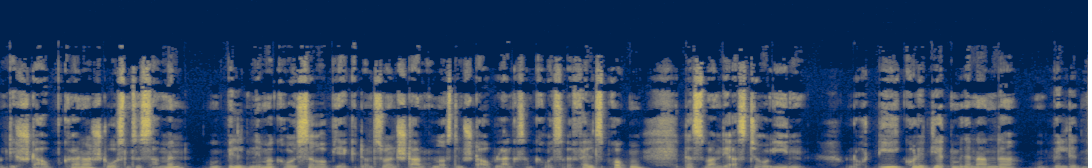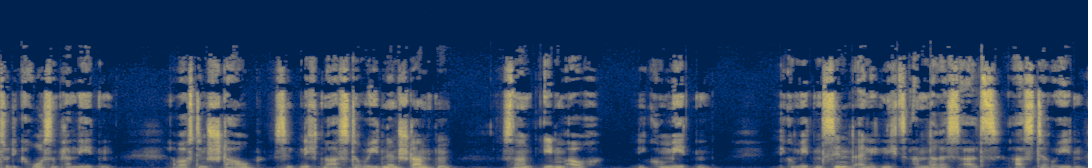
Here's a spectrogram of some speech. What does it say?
Und die Staubkörner stoßen zusammen und bilden immer größere Objekte. Und so entstanden aus dem Staub langsam größere Felsbrocken. Das waren die Asteroiden. Und auch die kollidierten miteinander und bildeten so die großen Planeten. Aber aus dem Staub sind nicht nur Asteroiden entstanden, sondern eben auch die Kometen. Die Kometen sind eigentlich nichts anderes als Asteroiden.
